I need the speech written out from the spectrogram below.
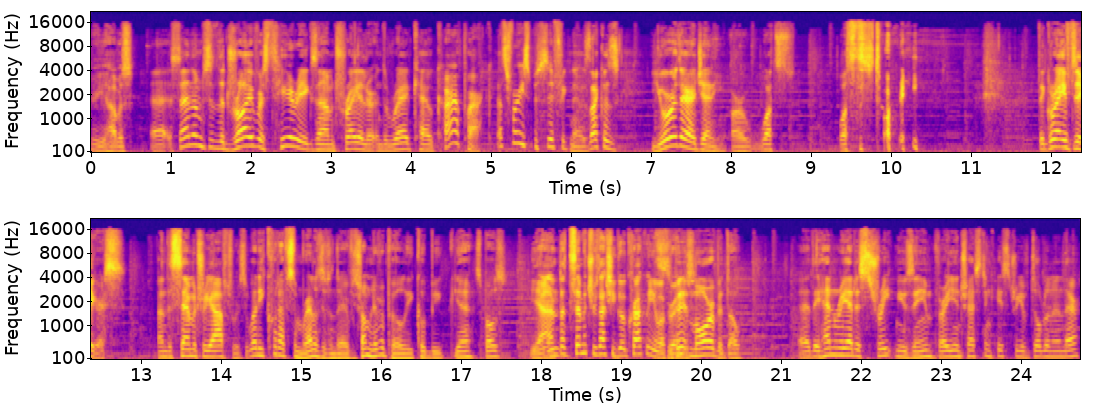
There you have it. Uh, send him to the driver's theory exam trailer in the Red Cow car park. That's very specific now. Is that because you're there, Jenny, or what's what's the story? the grave diggers and the cemetery afterwards. Well, he could have some relatives in there. If he's from Liverpool, he could be. Yeah, I suppose. Yeah, and that cemetery's actually good crack when you walk It's a around. bit it. morbid though. Uh, the Henrietta Street Museum, very interesting history of Dublin in there.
